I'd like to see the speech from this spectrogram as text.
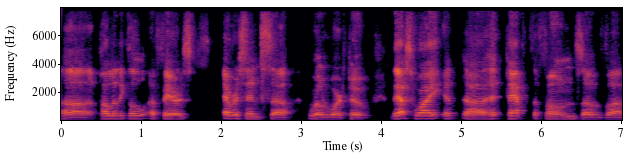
uh, political affairs ever since uh, World War II. That's why it, uh, it tapped the phones of uh,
